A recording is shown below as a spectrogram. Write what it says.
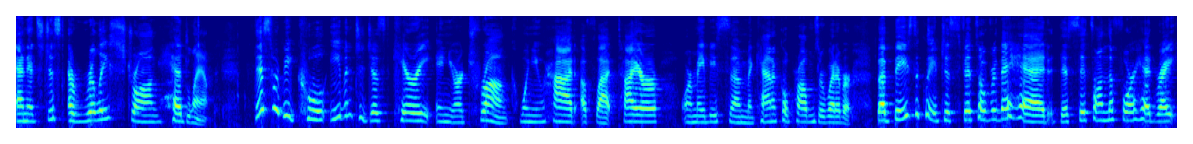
And it's just a really strong headlamp. This would be cool even to just carry in your trunk when you had a flat tire or maybe some mechanical problems or whatever. But basically it just fits over the head. This sits on the forehead right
